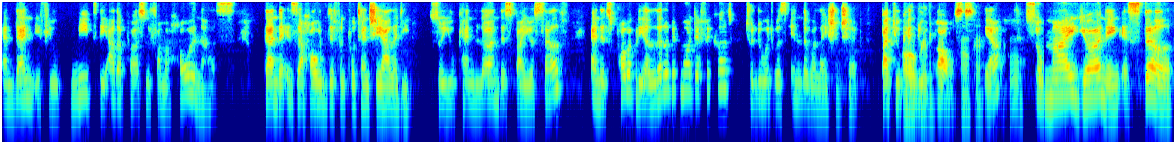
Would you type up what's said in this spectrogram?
And then if you meet the other person from a wholeness, then there is a whole different potentiality. So you can learn this by yourself. And it's probably a little bit more difficult to do it within the relationship but you can oh, do really? both. Okay. Yeah. Cool. So my yearning is still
